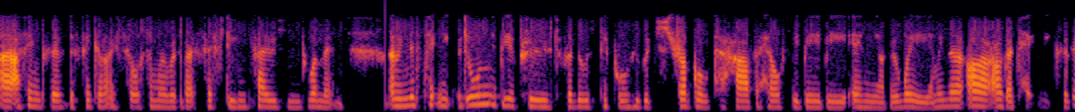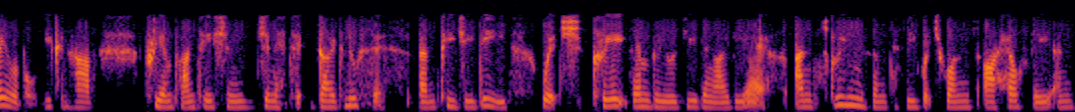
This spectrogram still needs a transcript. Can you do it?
Uh, I think the, the figure I saw somewhere was about 15,000 women. I mean, this technique would only be approved for those people who would struggle to have a healthy baby any other way. I mean, there are other techniques available. You can have pre-implantation genetic diagnosis, um, PGD, which creates embryos using IVF and screens them to see which ones are healthy and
